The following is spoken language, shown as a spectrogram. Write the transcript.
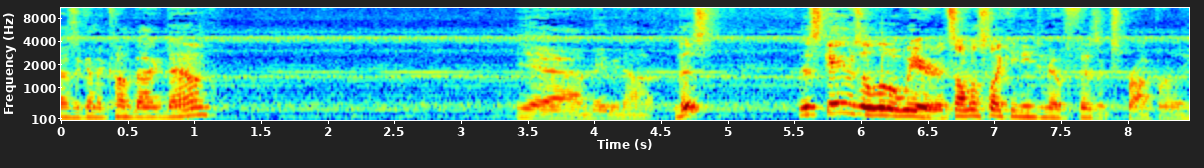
Uh, is it going to come back down? Yeah, maybe not. This this game is a little weird. It's almost like you need to know physics properly.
